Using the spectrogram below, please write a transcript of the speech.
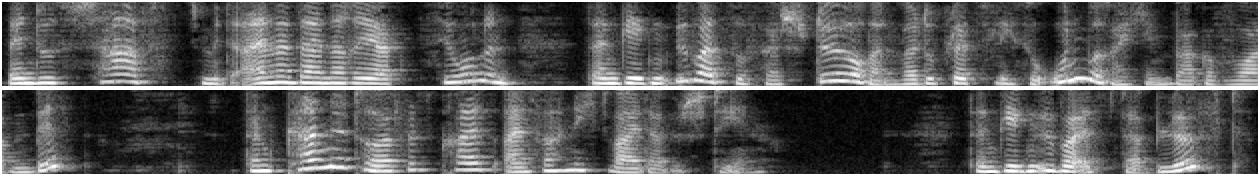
Wenn du es schaffst, mit einer deiner Reaktionen dein Gegenüber zu verstören, weil du plötzlich so unberechenbar geworden bist, dann kann der Teufelskreis einfach nicht weiter bestehen. Dein Gegenüber ist verblüfft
